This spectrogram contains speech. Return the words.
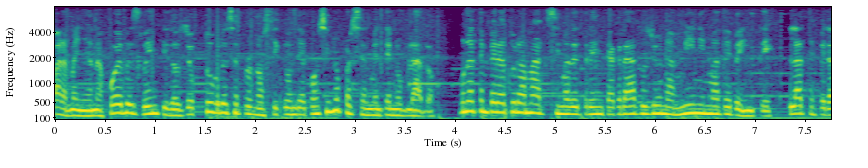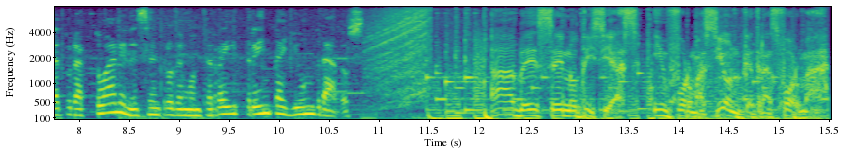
Para mañana jueves 22 de octubre se pronostica un día con cielo parcialmente nublado. Una temperatura máxima de 30 grados y una mínima de 20. La temperatura actual en el centro de Monterrey 31 grados. ABC Noticias. Información que transforma.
